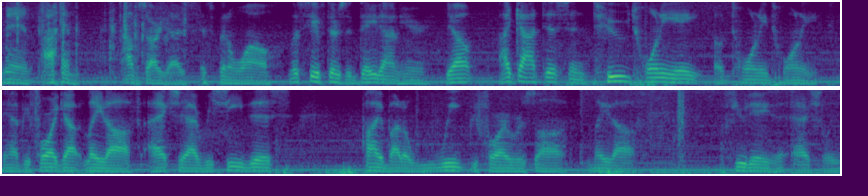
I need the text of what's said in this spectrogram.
Man, I am I'm sorry guys. It's been a while. Let's see if there's a date on here. Yep. I got this in 228 of 2020. Yeah, before I got laid off. Actually, I received this probably about a week before I was uh, laid off. A few days, actually.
